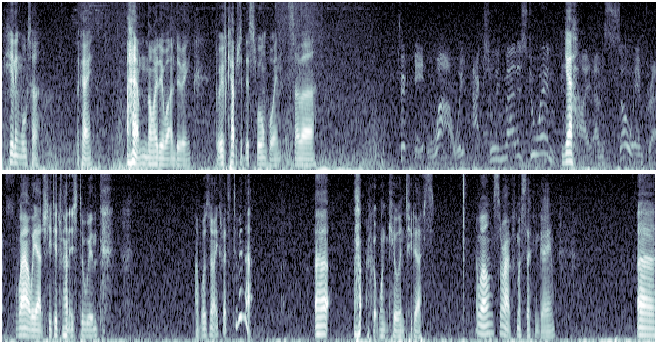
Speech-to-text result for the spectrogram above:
Healing water. Okay. I have no idea what I'm doing. But we've captured this spawn point, so uh 50. Wow, we actually managed to win. yeah. I am so impressed. Wow, we actually did manage to win. I was not expected to win that. Uh, I got one kill and two deaths. Oh well, it's alright for my second game. Uh,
